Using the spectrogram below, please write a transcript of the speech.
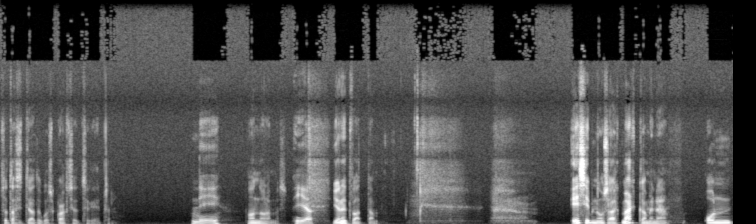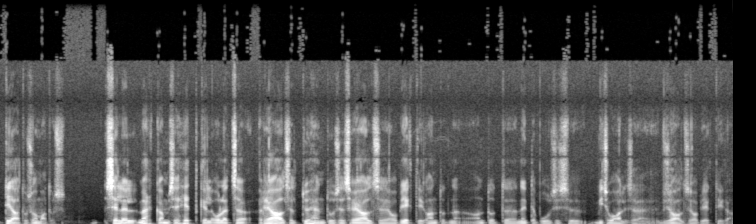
sa tahtsid teada, kuidas praktiliselt see käib seal? nii. on olemas? ja nüüd vaata. esimene osa ehk märkamine on teadusomadus sellel märkamise hetkel oled sa reaalselt ühenduses reaalse objektiga, antud, antud näite puhul siis visuaalise, visuaalse objektiga.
